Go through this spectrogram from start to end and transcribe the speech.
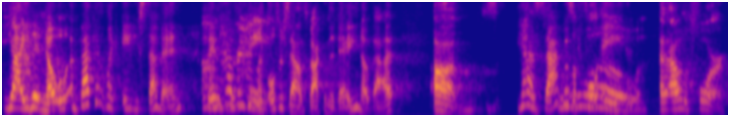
yeah, I didn't know. Well, back in like 87, oh, they didn't have right. very good like ultrasounds back in the day. You know that. Um, yeah, Zach was a full eight and I was a four.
